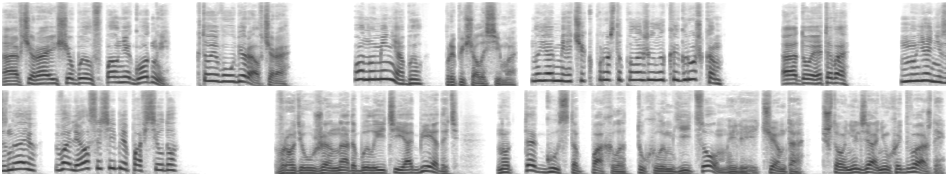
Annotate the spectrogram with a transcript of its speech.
«А вчера еще был вполне годный. Кто его убирал вчера?» «Он у меня был», — пропищала Сима. «Но я мячик просто положила к игрушкам». «А до этого?» «Ну, я не знаю», валялся себе повсюду». Вроде уже надо было идти обедать, но так густо пахло тухлым яйцом или чем-то, что нельзя нюхать дважды,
